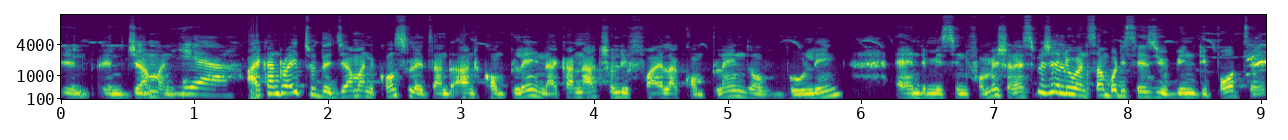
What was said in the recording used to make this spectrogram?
in in Germany. Yeah, I can write to the German consulate and, and complain. I can actually file a complaint of bullying and misinformation, especially when somebody says you've been deported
